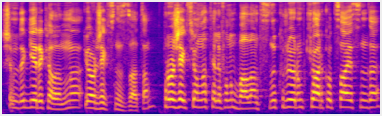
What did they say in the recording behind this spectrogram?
Şimdi geri kalanını göreceksiniz zaten. Projeksiyonla telefonun bağlantısını kuruyorum QR kod sayesinde.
